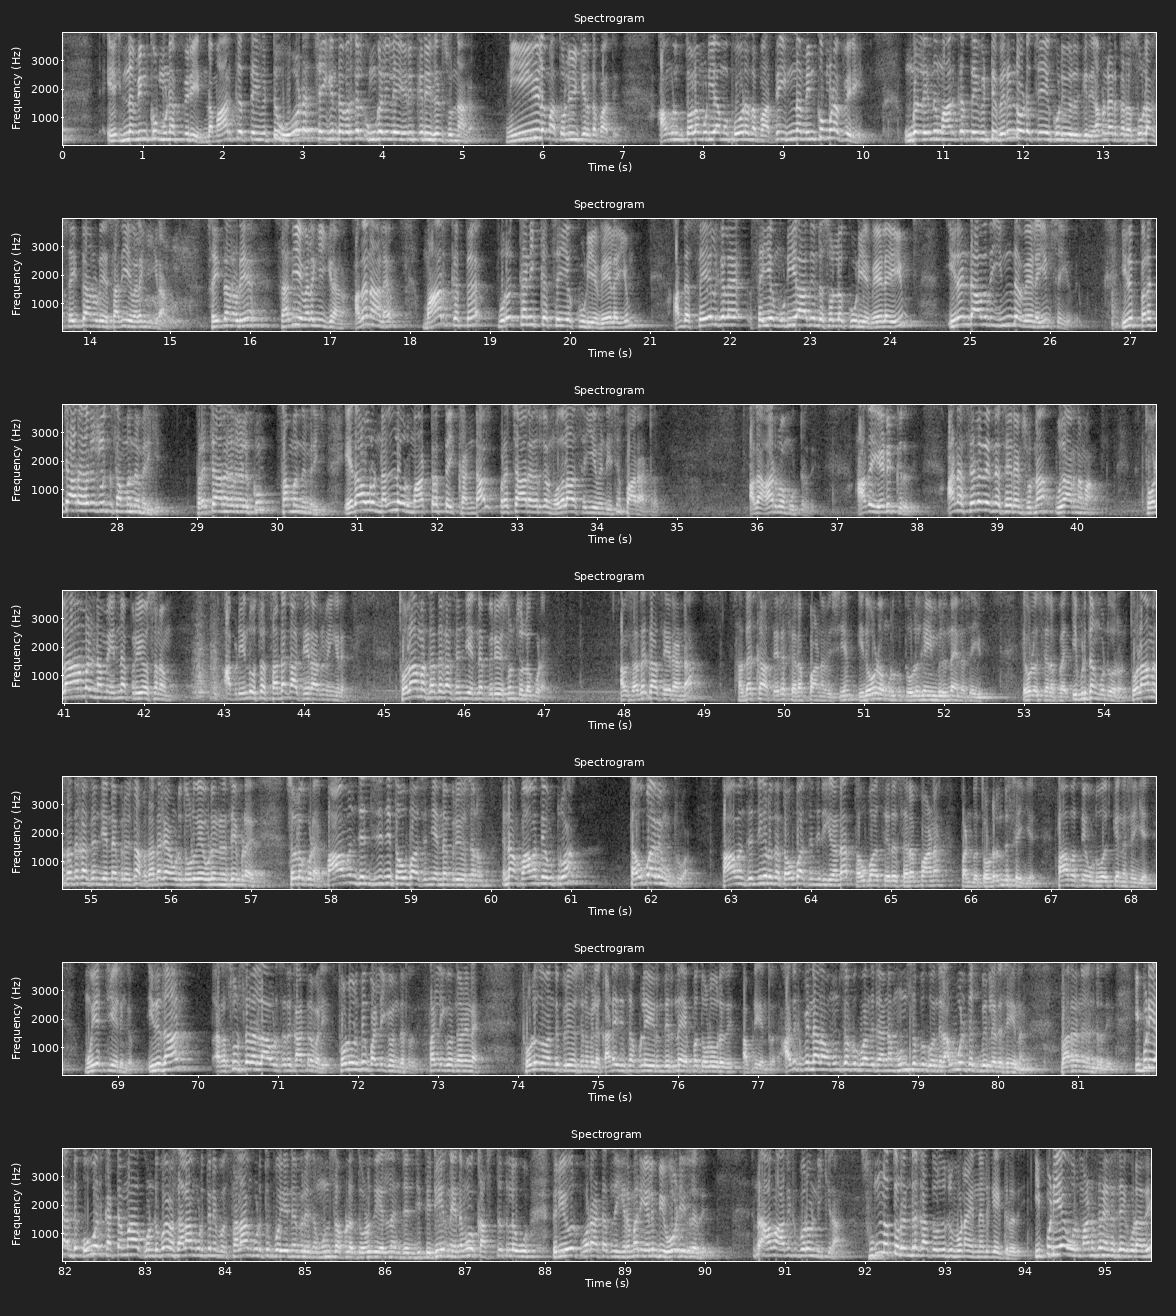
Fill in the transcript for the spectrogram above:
இன்ன மின்கும் முனஃபிரின். இந்த மார்க்கத்தை விட்டு ஓடச் செய்கின்றவர்கள் உங்களிலே இருக்கிறீர்கள் சொன்னாங்க. நீளமாக தொழுவிக்கிறத பார்த்து. அவங்களுக்கு தொல்ல முடியாம போறத பார்த்து இன்னும் மின்கும் முனஃபிரின். உங்களிலிருந்து மார்க்கத்தை விட்டு வெறுண்டோட செய்யக்கூடிய இருக்கிறீர்கள் அப்படின்னு நேரத்தில் ரசூலாங்க சைத்தானுடைய சதியை விளங்கிக்கிறாங்க. சைத்தானுடைய சதியை விளங்கிக்கிறாங்க. அதனால மார்க்கத்தை புறக்கணிக்க செய்யக்கூடிய வேலையும் அந்த செயல்களை செய்ய முடியாது என்று சொல்லக்கூடிய வேலையும் இரண்டாவது இந்த வேலையும் செய்யுது. இது பிரச்சாரகர்களுக்கு சம்பந்தம் இருக்கு. பிரச்சாரகர்களுக்கும் சம்பந்தம் இருக்கு. ஏதாவது ஒரு நல்ல ஒரு மாற்றத்தை கண்டால் பிரச்சாரகர்கள் முதலாவது செய்ய வேண்டிய பாராட்டுறது. அதை ஆர்வம் ஊட்டுறது அதை எடுக்கிறது. ஆனால் சிலர் என்ன செய்கிறேன்னு சொன்னால் உதாரணமாக தொழாமல் நம்ம என்ன பிரயோசனம்? அப்படின்னு ஒருத்தர் சதக்கா செய்கிறாரு வைங்கிற தொழாமல் சதக்கா செஞ்சு என்ன பிரயோசனம் சொல்லக்கூடாது. அவன் சதக்கா செய்கிறான்டா சதக்கா செய்கிற சிறப்பான விஷயம். இதோட உங்களுக்கு தொழுகையும் இருந்தால் என்ன செய்யும்? எவ்வளோ சிறப்பு? இப்படி தான் கொண்டு வரணும் தொழாமல் சதக்கா செஞ்சு என்ன பிரயோஜனம் அப்போ சதக்கா உடைய தொழுகை விட என்ன செய்யக்கூடாது சொல்லக்கூடாது. பாவம் செஞ்சு செஞ்சு தௌபா செஞ்சு என்ன பிரயோஜனம் என்ன பாவத்தை விட்டுருவான்? தௌபாவையும் விட்டுருவான். பாவம் செஞ்சுக்கிறத தௌபா செஞ்சிருக்கிறாண்டா? தௌபா செய்கிற சிறப்பான பண்பு. தொடர்ந்து செய்ய பாவத்தை விடுவதற்கு என்ன செய்ய முயற்சி எடுங்க. இதுதான் ரசூல் சல்லா அலுவலர் காட்டுற வழி. தொழுகிறதுக்கு பள்ளிக்கு வந்துடுறது. பள்ளிக்கு வந்தோடனே தொழுக வந்து பிரயோசனம் இல்லை. கடைசி சப்பில் இருந்திருந்தா எப்போ தொழுகிறது அப்படின்றது. அதுக்கு பின்னால் அவன் முன் சப்புக்கு வந்துட்டான்னா முன் சப்புக்கு வந்து அவ்வளோ தக்பீரில் என்ன செய்யணும்? வரணுன்றது இப்படி அந்த ஒவ்வொரு கட்டமாக கொண்டு போய் அவன் சலாம் கொடுத்துனே சலாம் கொடுத்து போய் என்ன பிரயோஜனம் முன் சப்பில் தொழுது எல்லாம் செஞ்சு திடீர்னு என்னமோ கஷ்டத்தில் பெரியோர் போராட்டத்தில் இருக்கிற மாதிரி எலும்பி ஓடிடுறது. அவன் அதுக்கு பிறகு நிற்கிறான் சுண்ணத்து ரெண்டு கா தொழுதுட்டு போனால் என்னன்னு கேட்குறது இப்படியே ஒரு மனசில் என்ன செய்யக்கூடாது?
